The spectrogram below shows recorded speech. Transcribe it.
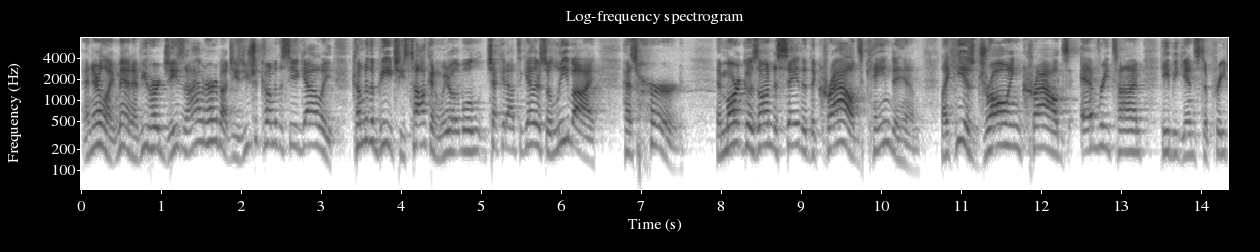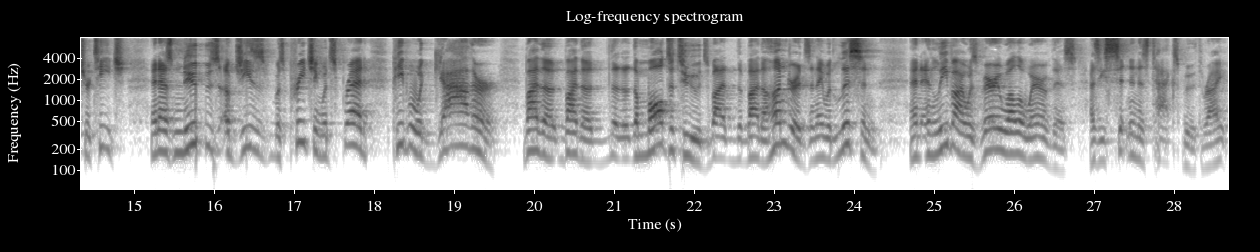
And they're like, man, have you heard Jesus? I haven't heard about Jesus. You should come to the Sea of Galilee. Come to the beach. He's talking. We'll, we'll check it out together. So Levi has heard. And Mark goes on to say that the crowds came to him. Like he is drawing crowds every time he begins to preach or teach. And as news of Jesus was preaching would spread, people would gather by the, by the, the, the multitudes, by the, by the hundreds, and they would listen. And, and Levi was very well aware of this as he's sitting in his tax booth, right?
